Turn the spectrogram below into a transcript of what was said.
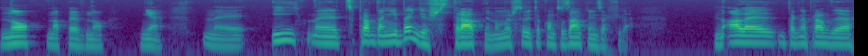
No na pewno nie. E, I e, co prawda nie będziesz stratny, no możesz sobie to konto zamknąć za chwilę. No ale tak naprawdę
